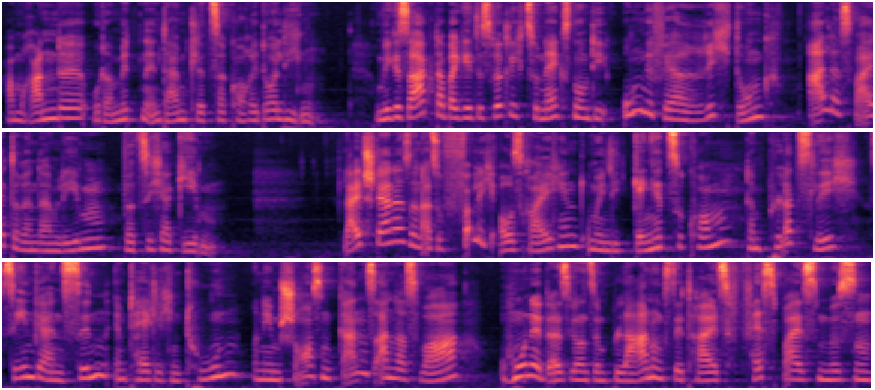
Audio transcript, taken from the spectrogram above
am Rande oder mitten in deinem Glitzerkorridor liegen. Und wie gesagt, dabei geht es wirklich zunächst nur um die ungefähre Richtung. Alles weitere in deinem Leben wird sich ergeben. Leitsterne sind also völlig ausreichend, um in die Gänge zu kommen, denn plötzlich sehen wir einen Sinn im täglichen Tun und nehmen Chancen ganz anders wahr, ohne dass wir uns in Planungsdetails festbeißen müssen,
